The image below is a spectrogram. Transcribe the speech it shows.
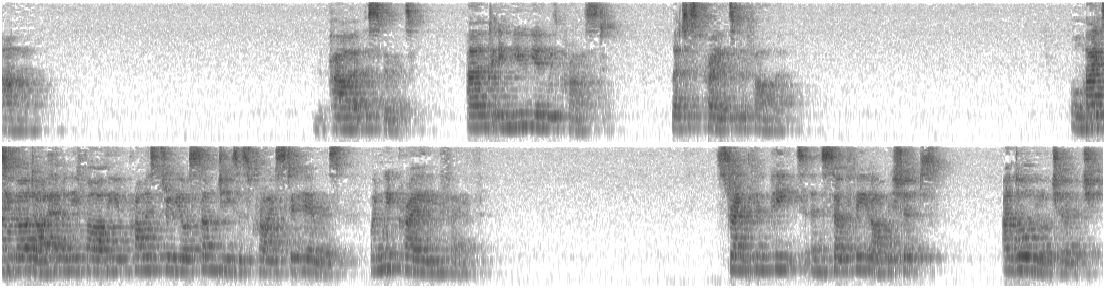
Amen. In the power of the Spirit and in union with Christ, let us pray to the Father. Almighty God, our Heavenly Father, you promised through your Son Jesus Christ to hear us when we pray in faith. Strengthen Pete and Sophie, our bishops, and all your church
